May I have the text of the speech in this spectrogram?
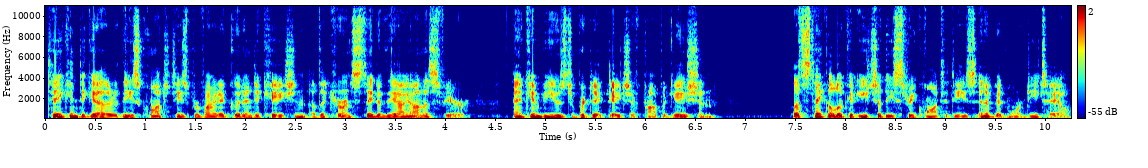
Taken together, these quantities provide a good indication of the current state of the ionosphere and can be used to predict HF propagation. Let's take a look at each of these three quantities in a bit more detail.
